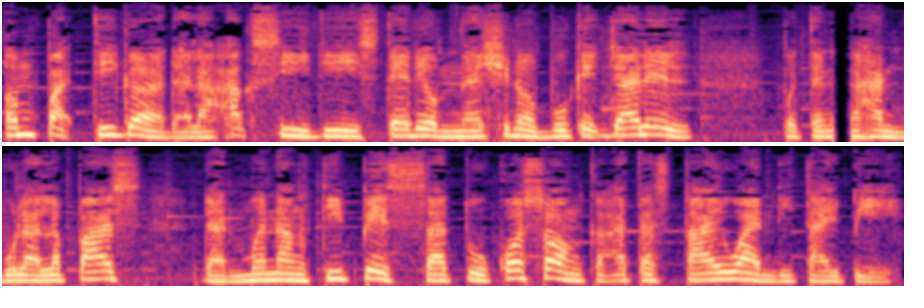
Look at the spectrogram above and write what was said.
4-3 dalam aksi di Stadium Nasional Bukit Jalil pertengahan bulan lepas dan menang tipis 1-0 ke atas Taiwan di Taipei.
